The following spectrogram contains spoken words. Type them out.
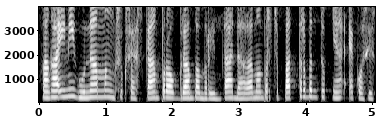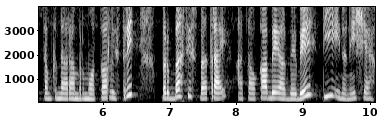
Langkah ini guna mensukseskan program pemerintah dalam mempercepat terbentuknya ekosistem kendaraan bermotor listrik berbasis baterai atau KBLBB di Indonesia.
